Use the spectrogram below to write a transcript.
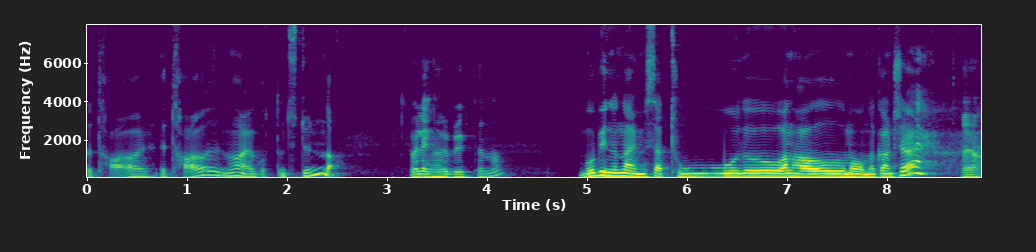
det tar, det tar Nå har jeg gått en stund, da. Hvor lenge har du brukt den nå? Må begynne å nærme seg to og en halv måned, kanskje. Ja.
